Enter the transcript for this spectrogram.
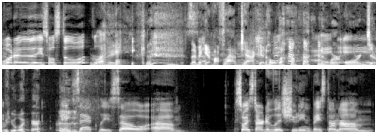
what are they supposed to look Right. like? Let me get my flap jacket. Hold on. We're orange everywhere. exactly. So, um, so I started with shooting based on um,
